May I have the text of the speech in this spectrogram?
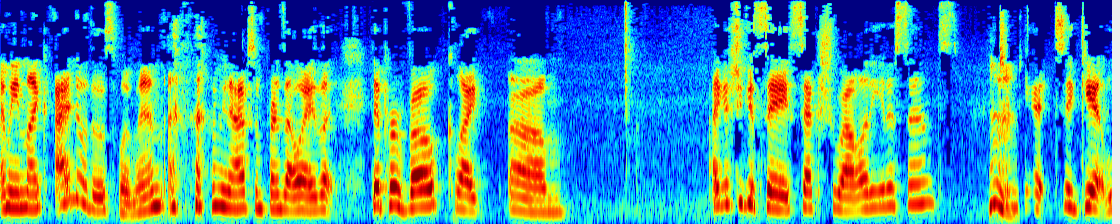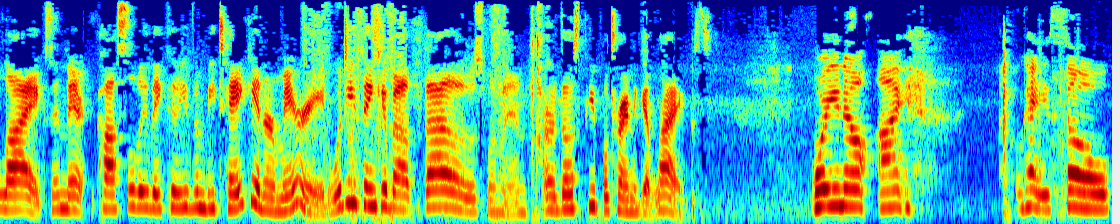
I mean, like I know those women. I mean, I have some friends that way, like that provoke like. um I guess you could say sexuality in a sense Hmm. to get to get likes, and they possibly they could even be taken or married. What do you think about those women or those people trying to get likes? Well, you know, I okay, so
